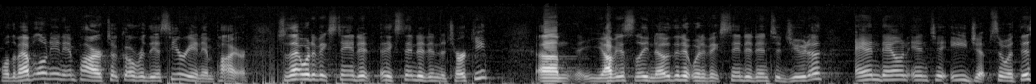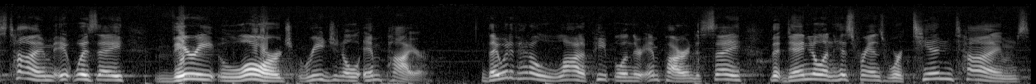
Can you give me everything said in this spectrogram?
Well, the Babylonian Empire took over the Assyrian Empire. So that would have extended, extended into Turkey. Um, you obviously know that it would have extended into Judah and down into Egypt. So at this time, it was a very large regional empire. They would have had a lot of people in their empire, and to say that Daniel and his friends were 10 times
